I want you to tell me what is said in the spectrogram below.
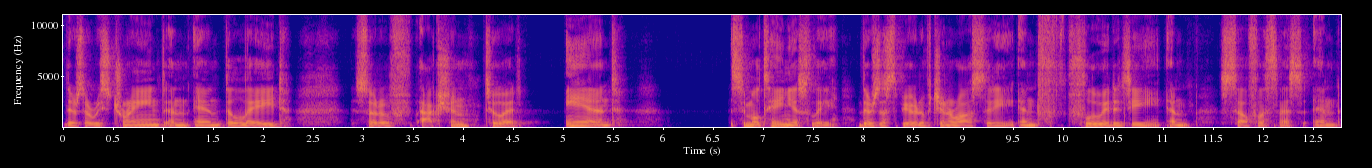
there's a restrained and and delayed sort of action to it, and simultaneously there's a spirit of generosity and fluidity and selflessness and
